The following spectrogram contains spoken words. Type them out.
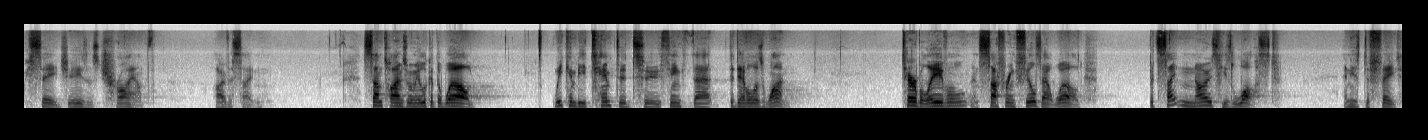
We see Jesus triumph over Satan. Sometimes when we look at the world, we can be tempted to think that the devil has won. Terrible evil and suffering fills our world, but Satan knows he's lost, and his defeat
